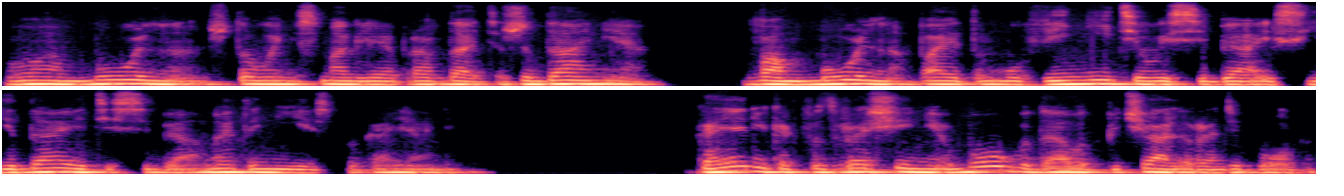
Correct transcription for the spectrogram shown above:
вам больно, что вы не смогли оправдать ожидания, вам больно, поэтому вините вы себя и съедаете себя, но это не есть покаяние. Покаяние как возвращение Богу, да, вот печаль ради Бога.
